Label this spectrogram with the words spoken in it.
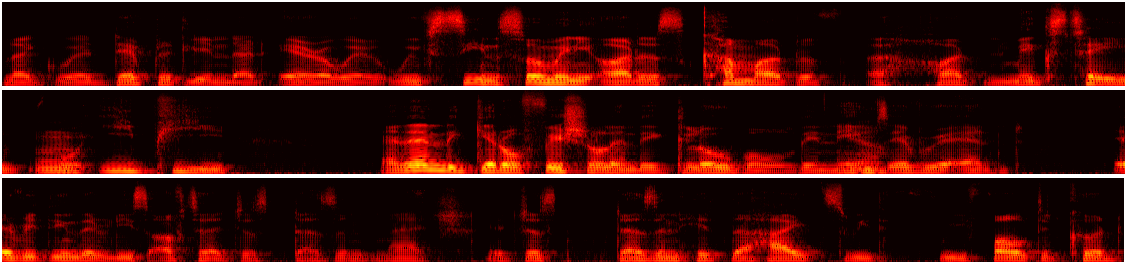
Like we're definitely in that era where we've seen so many artists come out with a hot mixtape Mm. or EP, and then they get official and they global, their names Yeah. everywhere, and everything they release after that just doesn't match. It just doesn't hit the heights we we felt it could.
